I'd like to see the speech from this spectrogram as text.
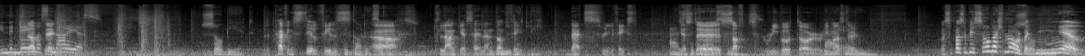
In the name Drop of the- Cenarius. So be it. but the pathing still feels The goddess uh, calls. Clunky as hell, and don't mm. think that's really fixed. As Just a soft reboot or remaster. Elune. Was supposed to be so much more, but So be no.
